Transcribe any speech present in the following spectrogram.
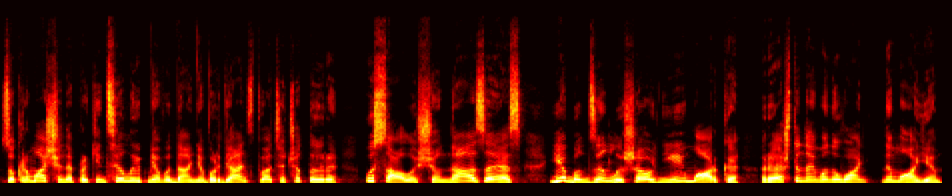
Зокрема, ще наприкінці липня видання Бордянськ 24 писало, що на АЗС є бензин лише однієї марки, решти найменувань немає.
